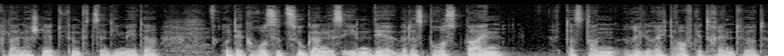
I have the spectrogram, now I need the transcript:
kleiner Schnitt, fünf Zentimeter. Und der große Zugang ist eben der über das Brustbein, das dann regelrecht aufgetrennt wird,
